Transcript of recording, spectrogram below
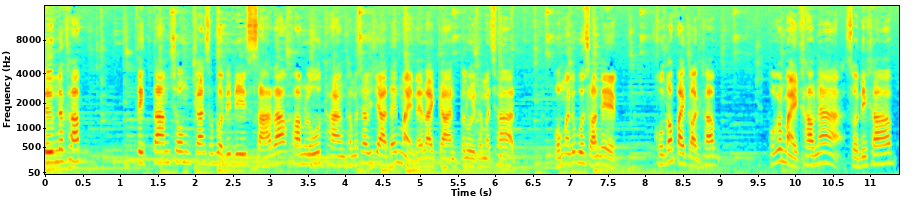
ลืมนะครับ ติดตามชมการสำรวจดีๆ สาระความรู้ทางธรรมชาติวิทยาได้ใหม่ในรายการตะลุยธรรมชาติ ผมอนุกุลสอนเอก คงต้องไปก่อนครับพบกันใหม่คราวหน้า สวัสดีครับ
